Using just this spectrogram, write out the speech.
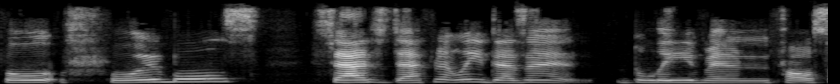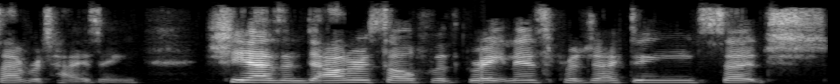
fo- foibles, Sag definitely doesn't believe in false advertising. She has endowed herself with greatness, projecting such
